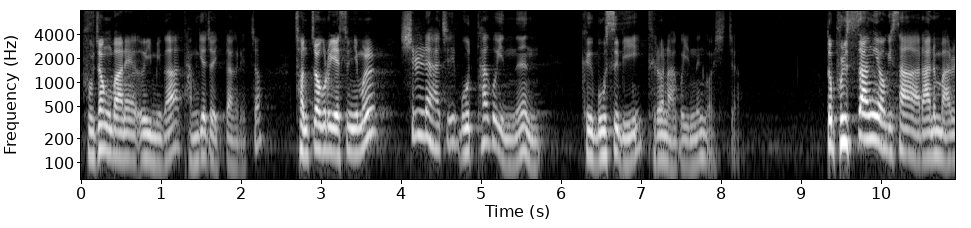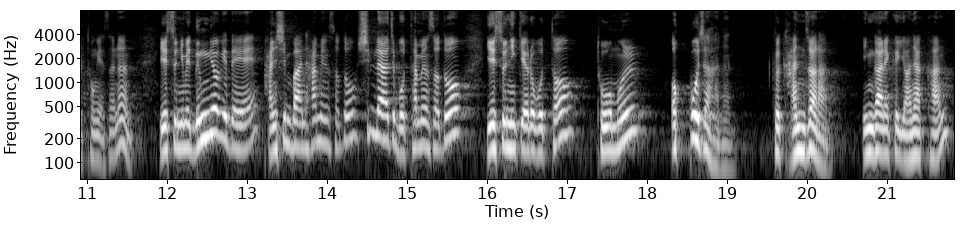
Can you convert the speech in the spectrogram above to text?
부정반의 의미가 담겨져 있다 그랬죠. 전적으로 예수님을 신뢰하지 못하고 있는 그 모습이 드러나고 있는 것이죠. 또 불쌍히 여기사라는 말을 통해서는 예수님의 능력에 대해 반신반하면서도 신뢰하지 못하면서도 예수님께로부터 도움을 얻고자 하는 그 간절한 인간의 그 연약한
